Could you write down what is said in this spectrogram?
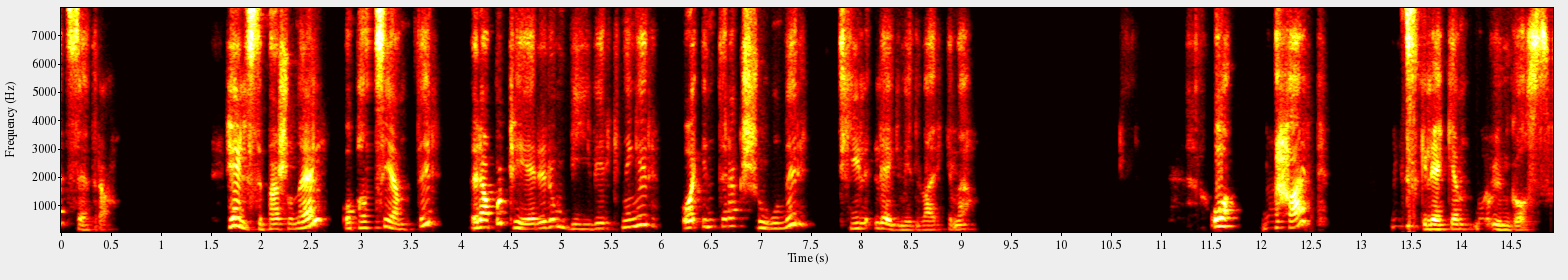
etc. Helsepersonell og pasienter rapporterer om bivirkninger og interaksjoner til legemiddelverkene. Og her Viskeleken må unngås.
